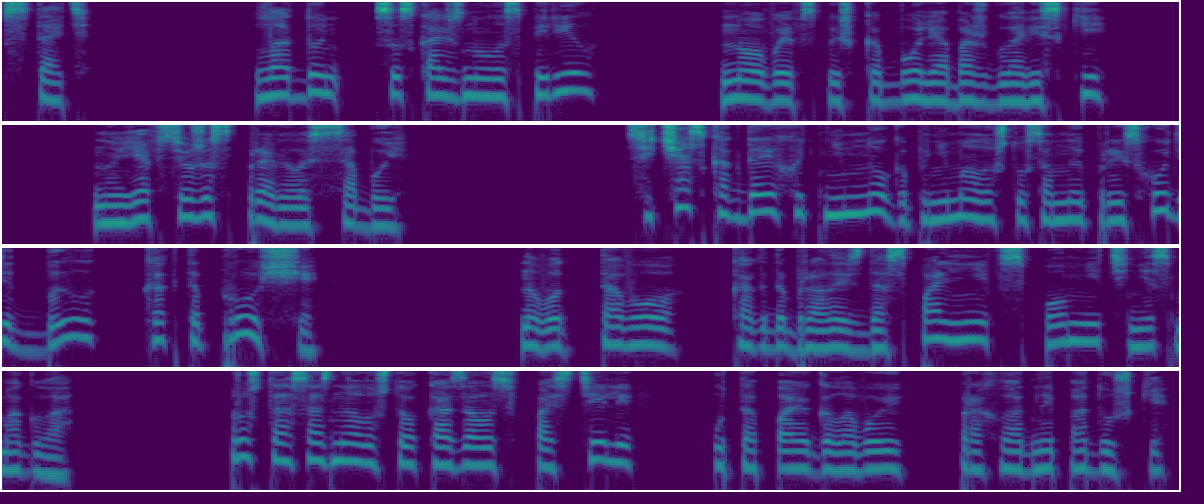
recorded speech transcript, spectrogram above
встать. Ладонь соскользнула с перил, новая вспышка боли обожгла виски, но я все же справилась с собой. Сейчас, когда я хоть немного понимала, что со мной происходит, было как-то проще. Но вот того, как добралась до спальни, вспомнить не смогла. Просто осознала, что оказалась в постели, утопая головой в прохладной подушке.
